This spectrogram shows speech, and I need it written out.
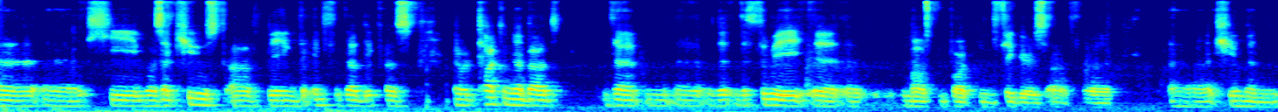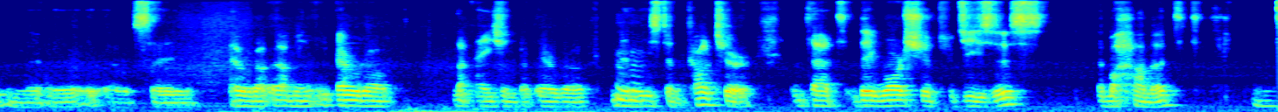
uh, he was accused of being the infidel because they were talking about the uh, the, the three uh, uh, most important figures of uh, uh, human uh, I would say Euro, I mean Euro not Asian but Euro Middle Mhm. Eastern culture that they worship Jesus uh, Muhammad uh, uh, and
